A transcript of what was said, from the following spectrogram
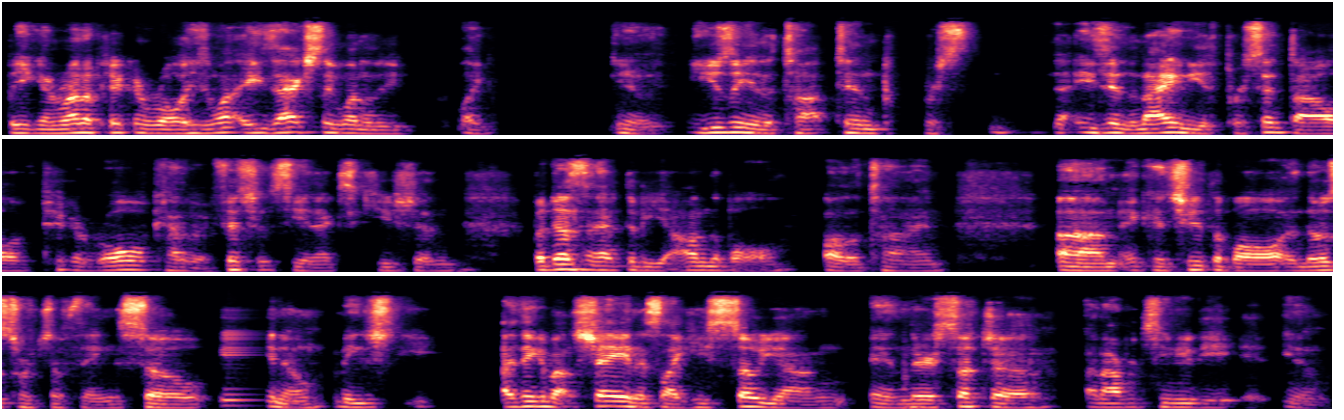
but he can run a pick and roll. He's one. He's actually one of the like, you know, usually in the top ten. He's in the 90th percentile of pick and roll kind of efficiency and execution, but doesn't have to be on the ball all the time. Um, and can shoot the ball and those sorts of things. So you know, I mean, I think about Shane, it's like he's so young and there's such a an opportunity, you know,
